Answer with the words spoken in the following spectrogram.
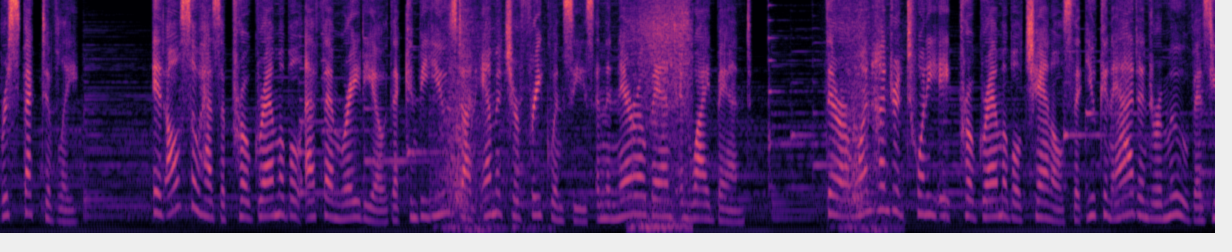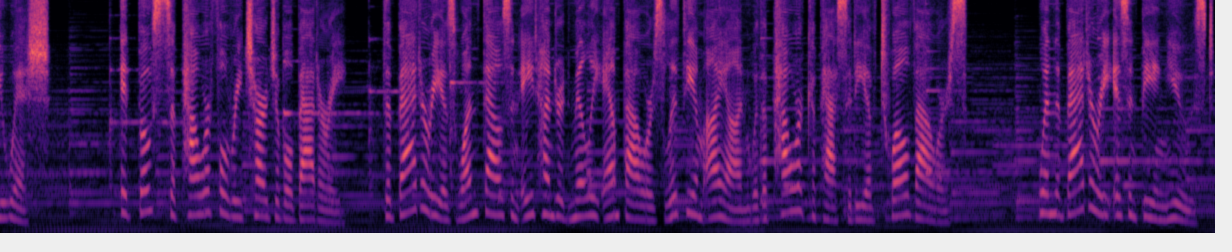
respectively. It also has a programmable FM radio that can be used on amateur frequencies in the narrowband and wideband. There are 128 programmable channels that you can add and remove as you wish. It boasts a powerful rechargeable battery, the battery is 1800 mAh lithium-ion with a power capacity of 12 hours. When the battery isn't being used,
